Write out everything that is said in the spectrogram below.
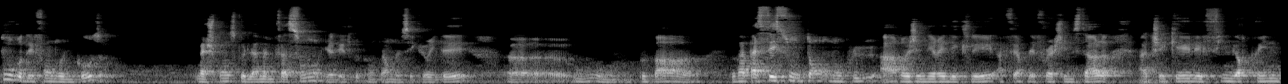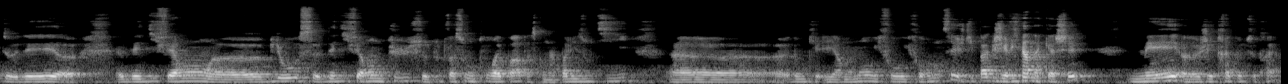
pour défendre une cause. Mais je pense que de la même façon, il y a des trucs en termes de sécurité euh, où on ne peut pas ne va passer son temps non plus à régénérer des clés, à faire des fresh install, à checker les fingerprints des, euh, des différents euh, BIOS, des différentes puces. De toute façon, on pourrait pas parce qu'on n'a pas les outils. Euh, donc, il y a un moment où il faut, il faut renoncer. Je dis pas que j'ai rien à cacher, mais euh, j'ai très peu de secrets.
